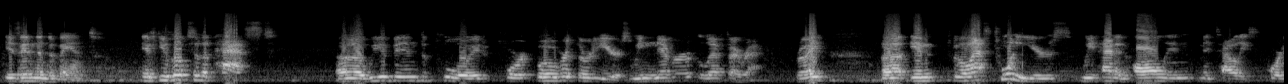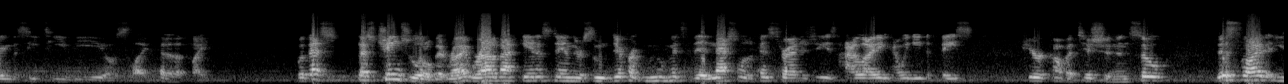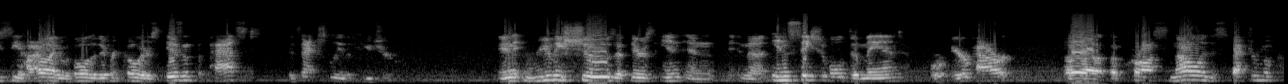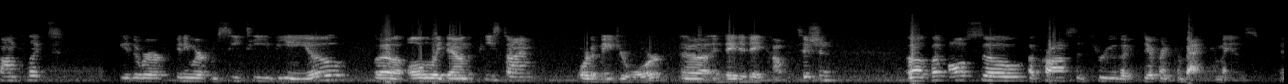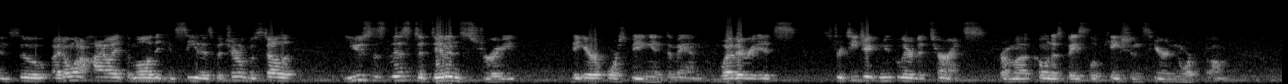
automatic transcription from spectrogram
is in the demand. If you look to the past, uh, we have been deployed for over 30 years. We never left Iraq, right? Uh, in for the last 20 years, we've had an all-in mentality supporting the CTVEO slide, head of the fight. But that's that's changed a little bit, right? We're out of Afghanistan. There's some different movements. The National Defense Strategy is highlighting how we need to face pure competition. And so this slide that you see highlighted with all the different colors isn't the past. It's actually the future. And it really shows that there's in, an, an insatiable demand for air power uh, across not only the spectrum of conflict, either anywhere from CTVEO uh, all the way down to peacetime or to major war uh, and day-to-day -day competition, uh, but also across and through the different combatant commands. And so I don't want to highlight them all that you can see this, but General Guastella uses this to demonstrate the Air Force being in demand, whether it's strategic nuclear deterrence from uh, CONUS-based locations here in NORTHCOM,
